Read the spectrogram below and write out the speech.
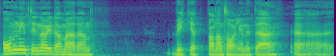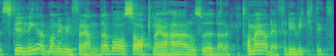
om ni inte är nöjda med den, vilket man antagligen inte är, eh, skriv ner vad ni vill förändra. Vad saknar jag här och så vidare. Ta med det, för det är viktigt.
